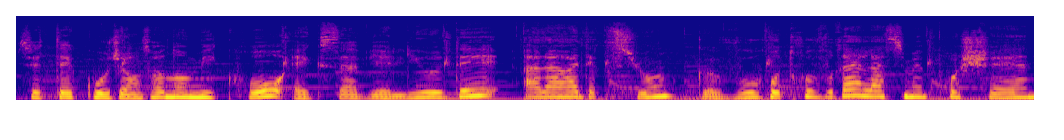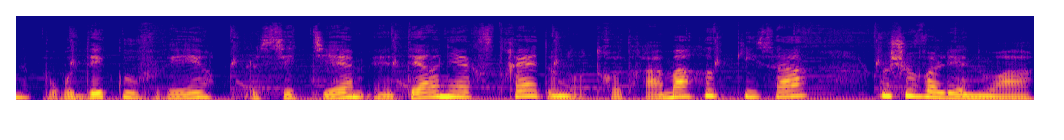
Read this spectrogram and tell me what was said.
C'était Kojan au micro et Xavier Liudé à la rédaction que vous retrouverez la semaine prochaine pour découvrir le septième et dernier extrait de notre drama Hukisa, Le Chevalier Noir.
